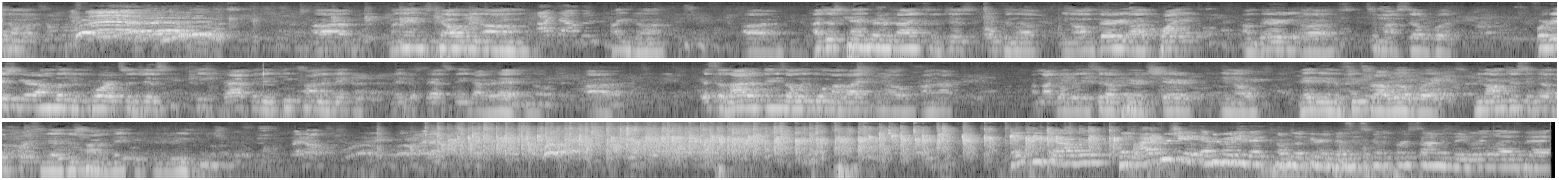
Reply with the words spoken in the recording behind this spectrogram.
Uh, my name is Kelvin. Um, Hi, Kelvin. how you doing? Uh, I just came here tonight to just open up. You know, I'm very uh, quiet. I'm very uh, to myself, but for this year, I'm looking forward to just keep rapping and keep trying to make a, make the best thing out of that. You know, uh, it's a lot of things I went through in my life. You know, I'm not I'm not gonna really sit up here and share it. You know, maybe in the future I will, but you know, I'm just another person that's just trying to make it in the music industry. Right on. Right on. Thank you, Kelvin. Like, I appreciate everybody that comes up here and does this for the first time and they realize that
